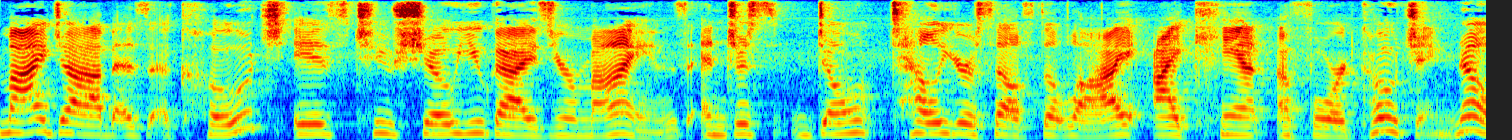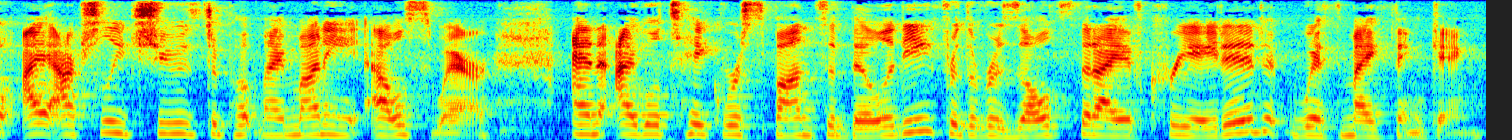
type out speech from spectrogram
my job as a coach is to show you guys your minds and just don't tell yourself the lie, I can't afford coaching. No, I actually choose to put my money elsewhere and I will take responsibility for the results that I have created with my thinking.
